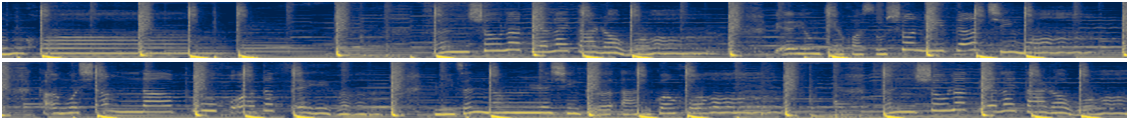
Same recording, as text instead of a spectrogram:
生活。分手了，别来打扰我，别用电话诉说你的寂寞。看我像那扑火的飞蛾，你怎能忍心隔岸观火？分手了，别来打扰我，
